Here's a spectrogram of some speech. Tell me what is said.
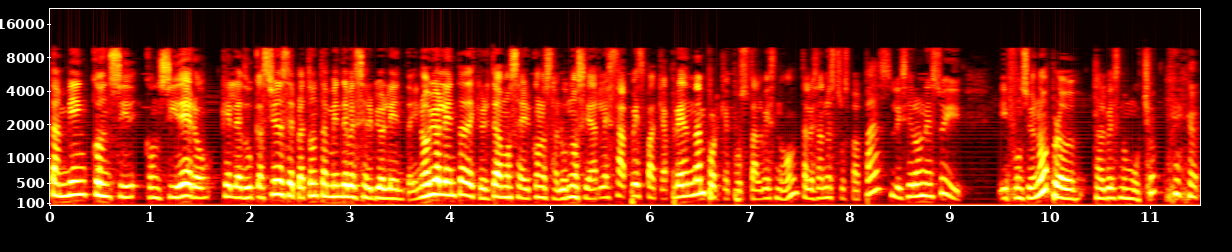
también considero que la educación desde Platón también debe ser violenta. Y no violenta de que ahorita vamos a ir con los alumnos y darles zapes para que aprendan, porque pues tal vez no, tal vez a nuestros papás le hicieron eso y, funcionó, pero tal vez no mucho.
